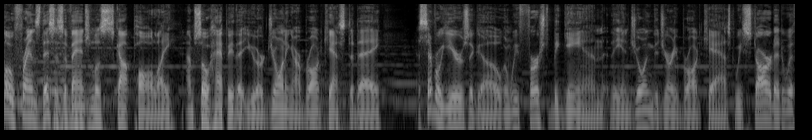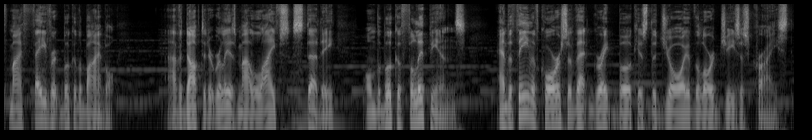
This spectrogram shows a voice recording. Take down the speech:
Hello, friends. This is Evangelist Scott Pauley. I'm so happy that you are joining our broadcast today. Several years ago, when we first began the Enjoying the Journey broadcast, we started with my favorite book of the Bible. I've adopted it really as my life's study on the book of Philippians. And the theme, of course, of that great book is the joy of the Lord Jesus Christ.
